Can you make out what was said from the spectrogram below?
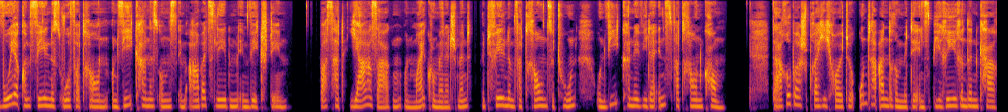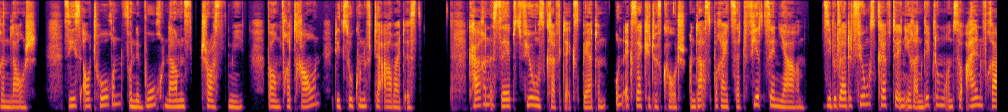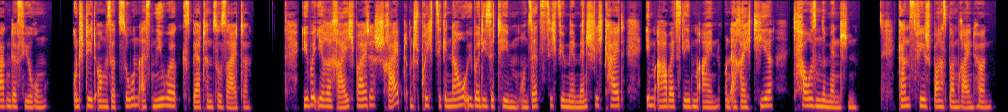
Woher kommt fehlendes Urvertrauen und wie kann es uns im Arbeitsleben im Weg stehen? Was hat Ja-Sagen und Micromanagement mit fehlendem Vertrauen zu tun und wie können wir wieder ins Vertrauen kommen? Darüber spreche ich heute unter anderem mit der inspirierenden Karin Lausch. Sie ist Autorin von dem Buch namens Trust Me, warum Vertrauen die Zukunft der Arbeit ist. Karin ist selbst Führungskräfte-Expertin und Executive Coach und das bereits seit 14 Jahren. Sie begleitet Führungskräfte in ihrer Entwicklung und zu allen Fragen der Führung und steht Organisationen als New Work-Expertin zur Seite. Über ihre Reichweite schreibt und spricht sie genau über diese Themen und setzt sich für mehr Menschlichkeit im Arbeitsleben ein und erreicht hier tausende Menschen. Ganz viel Spaß beim Reinhören.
